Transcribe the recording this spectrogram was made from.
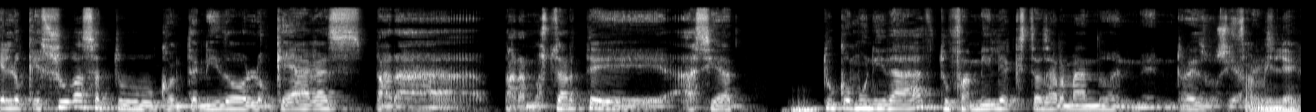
que lo que subas a tu contenido, lo que hagas para, para mostrarte hacia tu comunidad, tu familia que estás armando en, en redes sociales. Familia.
